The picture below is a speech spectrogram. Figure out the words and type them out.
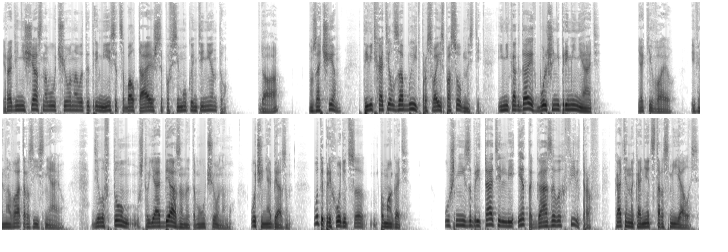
И ради несчастного ученого ты три месяца болтаешься по всему континенту. Да. Но зачем? Ты ведь хотел забыть про свои способности и никогда их больше не применять. Я киваю и виновато разъясняю. Дело в том, что я обязан этому ученому. Очень обязан. Вот и приходится помогать. Уж не изобретатель ли это газовых фильтров? Катя наконец-то рассмеялась.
